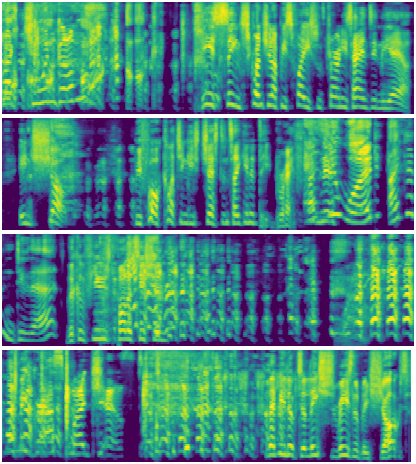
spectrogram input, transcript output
like chewing gums. he is seen scrunching up his face and throwing his hands in the air in shock before clutching his chest and taking a deep breath. As ne- you would. I didn't do that. The confused politician. Wow. Let me grasp my chest. Let me look at least reasonably shocked.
